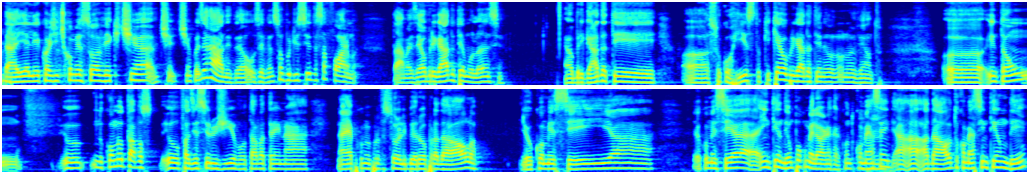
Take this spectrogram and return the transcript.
Daí ali a gente começou a ver que tinha, tinha, tinha coisa errada, então os eventos não podiam ser dessa forma, tá? Mas é obrigado a ter ambulância, é obrigado a ter ah, socorrista. O que, que é obrigado a ter no, no- evento? Ah, então, eu, como eu, tava, eu fazia cirurgia, voltava a treinar, na época meu professor liberou para dar aula, eu comecei a eu comecei a entender um pouco melhor, né, cara? Quando tu começa a, a- a dar aula, tu começa a entender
